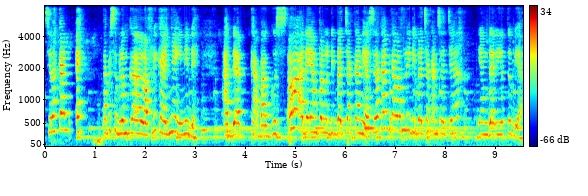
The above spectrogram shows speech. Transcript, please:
Silahkan eh tapi sebelum ke Lovely kayaknya ini deh ada Kak Bagus. Oh, ada yang perlu dibacakan ya. Silakan Kak Lovely dibacakan saja yang dari YouTube ya.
